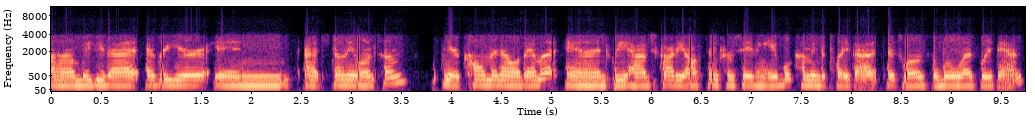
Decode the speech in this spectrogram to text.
Um, we do that every year in at Stony Lonesome near Coleman, Alabama, and we have Scotty Austin from Saving Abel coming to play that, as well as the Will Wesley Band.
